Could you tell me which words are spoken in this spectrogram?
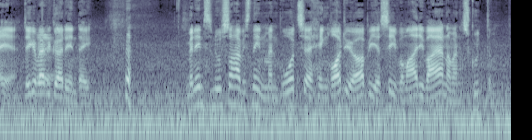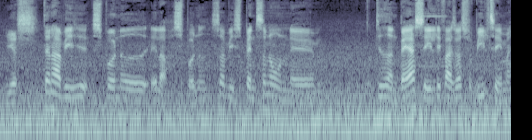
Ja, ja, det kan være, Ja, vi ja. gør det en dag. men indtil nu, så har vi sådan en, man bruger til at hænge rådyr op i og se, hvor meget de vejer, når man har skudt dem. Yes. Den har vi spundet, eller spundet, så har vi spændt sådan nogle... Øh, det hedder en bæresele, det er faktisk også for Biltema.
